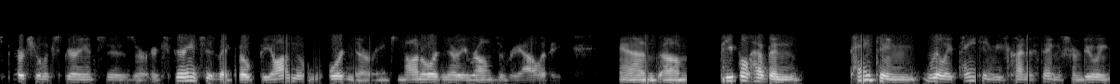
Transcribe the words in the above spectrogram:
spiritual experiences, or experiences that go beyond the ordinary into non-ordinary realms of reality. And um, people have been painting, really painting these kind of things from doing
